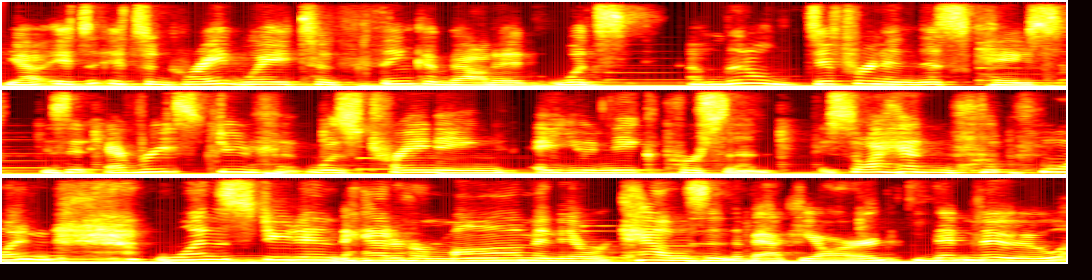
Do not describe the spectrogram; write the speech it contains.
Yeah, it's it's a great way to think about it. What's a little different in this case is that every student was training a unique person. So I had one one student had her mom and there were cows in the backyard that moo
